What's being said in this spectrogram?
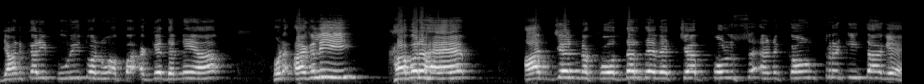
ਜਾਣਕਾਰੀ ਪੂਰੀ ਤੁਹਾਨੂੰ ਆਪਾਂ ਅੱਗੇ ਦਿੰਨੇ ਆ ਹੁਣ ਅਗਲੀ ਖਬਰ ਹੈ, ਅੱਜ ਨਕੋਦਰ ਦੇ ਵਿੱਚ ਪੁਲਿਸ ਐਨਕਾਊਂਟਰ ਕੀਤਾ ਗਿਆ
